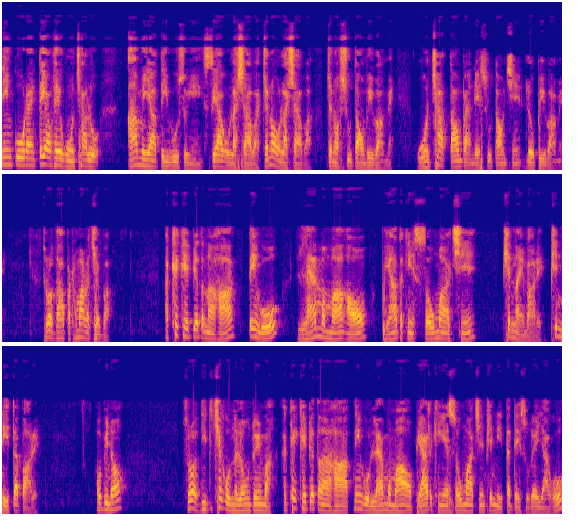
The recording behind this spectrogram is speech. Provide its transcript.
တင်ကိုယ်တိုင်တယောက်တည်းဝန်ချလို့အားမရသေးဘူးဆိုရင်ဆရာကိုလာရှာပါကျွန်တော်လာရှာပါကျွန်တော်ရှူတောင်းပေးပါမယ်ဝန်ချတောင်းပန်တဲ့ရှူတောင်းခြင်းလုပ်ပေးပါမယ်ဆိုတော့ဒါပထမတစ်ချက်ပါအခက်ခဲပြဿနာဟာတင့်ကိုလမ်းမမားအောင်ဘုရားသခင်ဆုံးမခြင်းဖြစ်နိုင်ပါတယ်ဖြစ်နေတတ်ပါတယ်ဟုတ်ပြီနော်ဆိုတော့ဒီတစ်ချက်ကိုနှလုံးသွင်းပါအခက်ခဲပြဿနာဟာတင့်ကိုလမ်းမမားအောင်ဘုရားသခင်ရဲ့ဆုံးမခြင်းဖြစ်နေတတ်တယ်ဆိုတဲ့အရာကို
